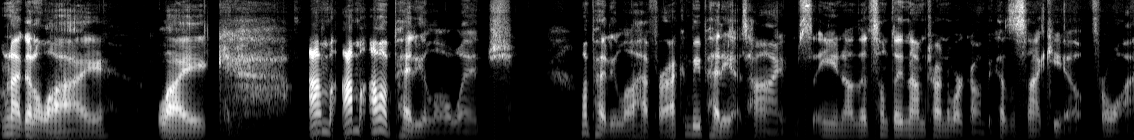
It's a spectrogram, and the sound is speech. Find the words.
I'm not gonna lie. Like I'm I'm I'm a petty little wench. I'm a petty little heifer. I can be petty at times. You know, that's something that I'm trying to work on because it's not cute for one.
